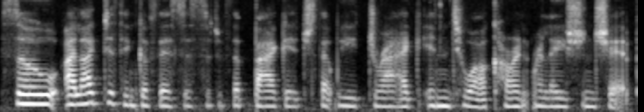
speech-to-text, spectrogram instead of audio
So I like to think of this as sort of the baggage that we drag into our current relationship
